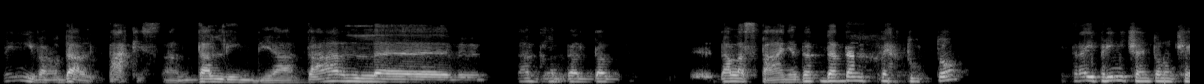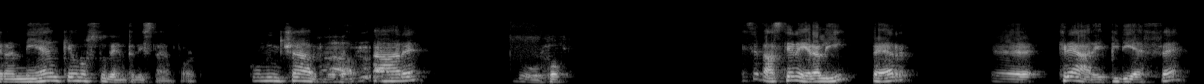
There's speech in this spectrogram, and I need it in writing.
venivano dal Pakistan, dall'India, dal, eh, da, da, da, dalla Spagna, dappertutto. E tra i primi 100 non c'era neanche uno studente di Stanford cominciavano ad arrivare dopo. E Sebastian era lì per eh, creare i PDF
